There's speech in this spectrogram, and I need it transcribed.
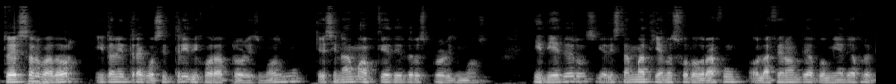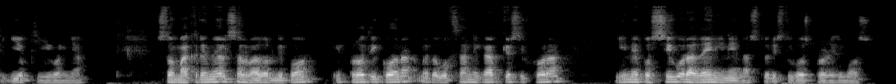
Το Ελ Σαλβαδόρ ήταν η 33η χώρα προορισμός μου και συνά μου ο πιο ιδιαίτερος προορισμός. Ιδιαίτερος γιατί στα μάτια ενός φωτογράφου όλα φαίνονται από μια διαφορετική οπτική γωνιά. Στο μακρινό Ελ Σαλβαδόρ, λοιπόν, η πρώτη εικόνα με το που φτάνει κάποιος στη χώρα είναι πως σίγουρα δεν είναι ένας τουριστικός προορισμός,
